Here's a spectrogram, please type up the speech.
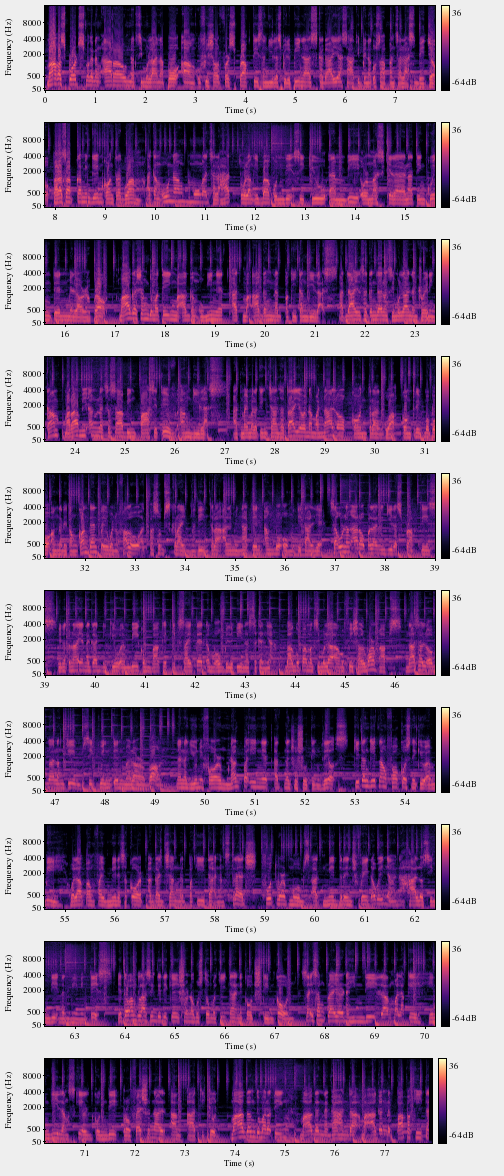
Mga ka-sports, magandang araw. Nagsimula na po ang official first practice ng Gilas Pilipinas kagaya sa ating pinag-usapan sa last video. Para sa upcoming game kontra Guam at ang unang bumungad sa lahat, walang iba kundi si QMB or mas kilala nating Quintin Melara Brown. Maaga siyang dumating, maagang uminit at maagang nagpakitang gilas. At dahil sa ganda ng simula ng training camp, marami ang nagsasabing positive ang gilas at may malaking chance tayo na manalo kontra Guam. Kung trip mo po ang ganitong content, paiwan ng follow at pa-subscribe na din. Tara, alamin natin ang buong detalye. Sa unang araw pala ng Gilas practice, pinatunayan agad ni QMB kung bakit excited ang buong Pilipinas sa kanya. Bago pa magsimula ang official warm-ups, nasa loob na ng gym si Quintin Melarabon na nag-uniform, nagpainit at nagsushooting drills. Kitang-kita ang focus ni QMB. Wala pang 5 minutes sa court, agad siyang nagpakita ng stretch, footwork moves at mid-range fadeaway niya na halos hindi nagmimintis. Ito ang klaseng dedication na gustong makita ni Coach Tim Cone sa isang player na hindi lang malaki, hindi lang skilled kundi professional ang attitude. Maagang dumarating, maagang naghahanda, maagang nagpapakita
